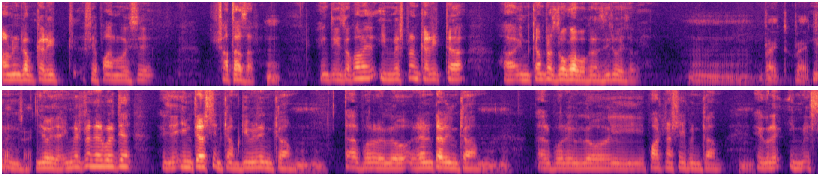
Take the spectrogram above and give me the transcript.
আর্ন ইনকাম ক্রেডিট সে পান হয়েছে সাত হাজার। কিন্তু যখন ইনভেস্টমেন্ট ক্রেডিটটা ইনকামটা যোগাবো ওখানে জিরো হয়ে যাবে। রাইট রাইট জিরো হয়ে যাবে ইনভেস্টমেন্ট ক্রেডিট বলতে যে ইন্টারেস্ট ইনকাম ডিভিডেন্ড ইনকাম তারপরে হলো রেন্টাল ইনকাম তারপরে হলো এই পার্টনারশিপ ইনকাম এগুলো ইনভেস্ট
